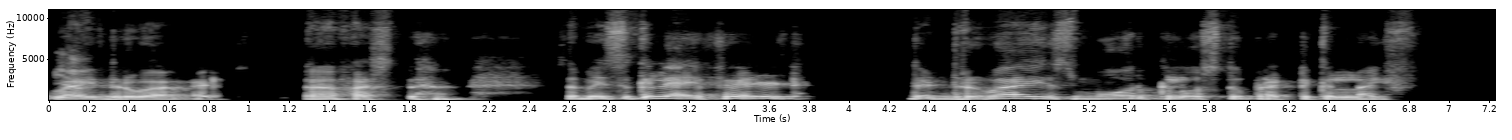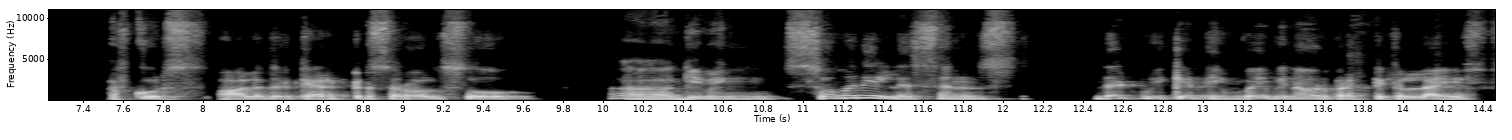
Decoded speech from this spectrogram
why Yeah. Dhruva at uh, first? so basically, I felt that Dhruva is more close to practical life. Of course, all other characters are also uh, giving so many lessons that we can imbibe in our practical life.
